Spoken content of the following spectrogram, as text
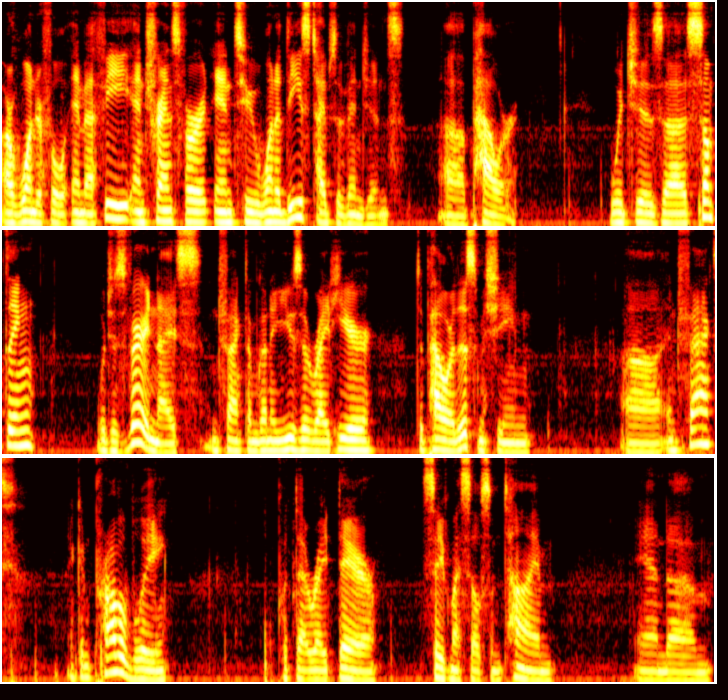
our wonderful MFE, and transfer it into one of these types of engines, uh, power, which is uh, something which is very nice. In fact, I'm going to use it right here to power this machine uh, in fact, I can probably put that right there, save myself some time, and um,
